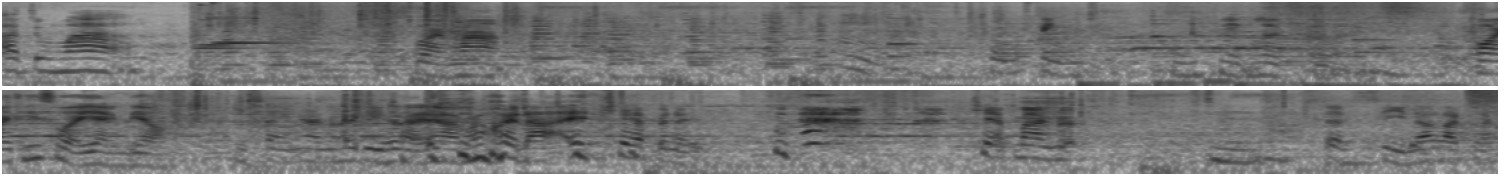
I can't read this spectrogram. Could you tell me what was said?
อาจุมาสวยมากฟุ้งฟิงฟุ้งฟิ้งเหลยเกินฟอยที่สวยอย่างเดียว ใช้งานไม่ค่อยดีเท่าไหใช้ร่งานไม่ค่อยได้แคบไปหน่อยแคบมากด้วยแต่สีน่ารักนะ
